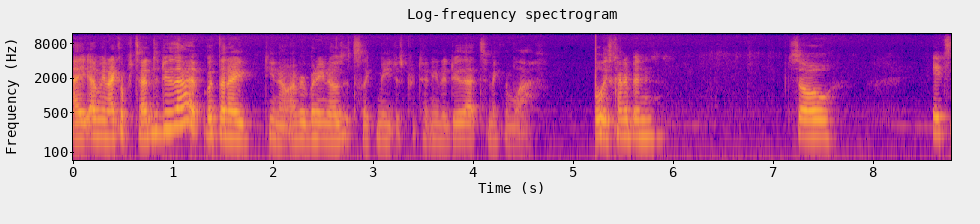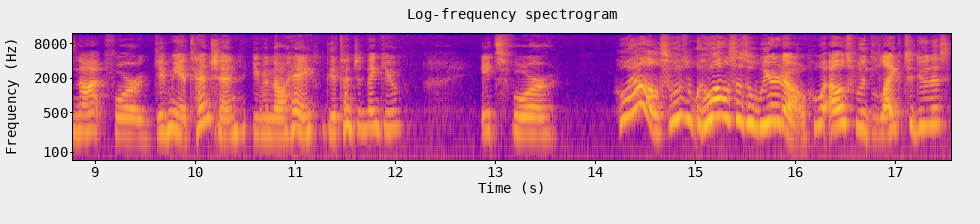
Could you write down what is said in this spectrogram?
I, I mean, I could pretend to do that, but then I, you know, everybody knows it's like me just pretending to do that to make them laugh always kind of been so it's not for give me attention even though hey the attention thank you. It's for who else? Who's who else is a weirdo? Who else would like to do this?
